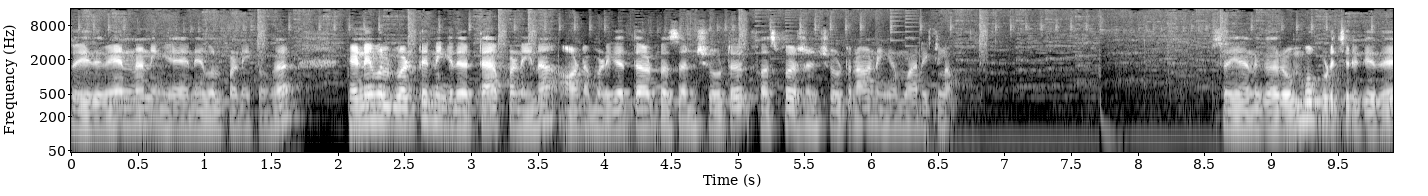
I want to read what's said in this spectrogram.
ஸோ இது வேணும்னா நீங்கள் எனேபிள் பண்ணிக்கோங்க. எனேபிள் பண்ணிட்டு நீங்கள் இதை டேப் பண்ணிங்கன்னா ஆட்டோமேட்டிக்காக third person shooter first person ஷூட்டராக நீங்கள் மாறிக்கலாம். ஸோ எனக்கு ரொம்ப பிடிச்சிருக்குது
